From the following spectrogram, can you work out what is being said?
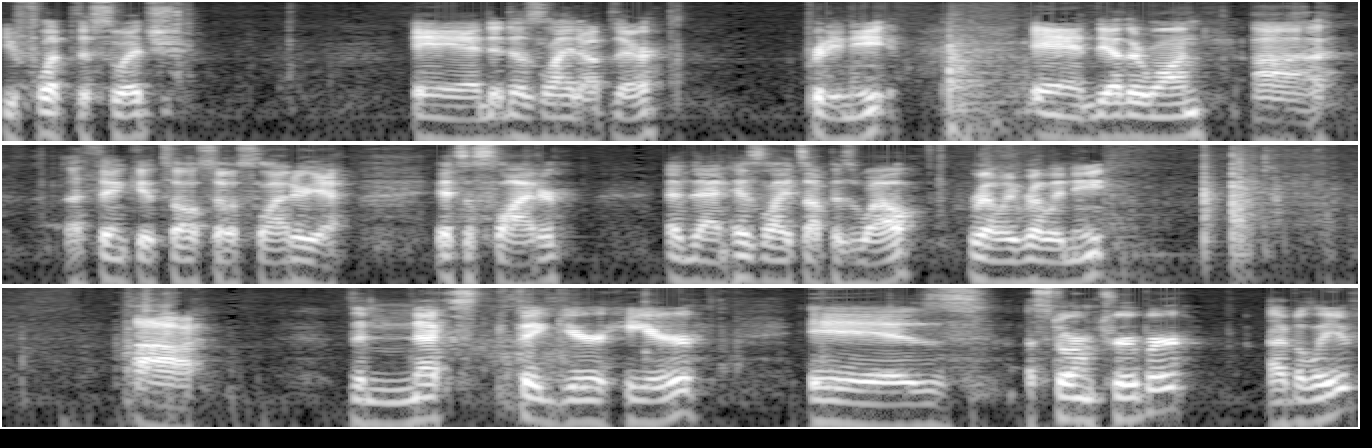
You flip the switch and it does light up there. Pretty neat. And the other one, uh, I think it's also a slider. Yeah, it's a slider and then his lights up as well. Really, really neat. Uh, the next figure here is a Stormtrooper, I believe.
